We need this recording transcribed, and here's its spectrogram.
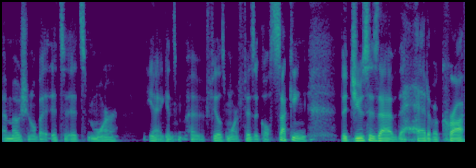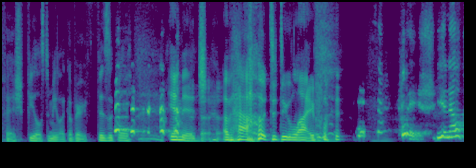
emotional, but it's it's more yeah, it gets, uh, feels more physical. Sucking the juices out of the head of a crawfish feels to me like a very physical image of how to do life. Exactly. You know,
